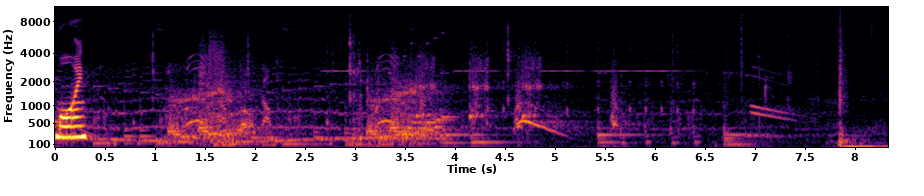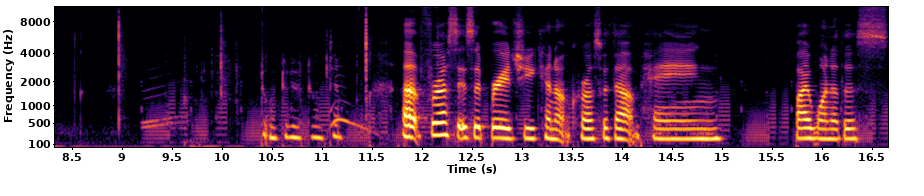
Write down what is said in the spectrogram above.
Moin. Uh, for us, it's a bridge you cannot cross without paying by one of this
